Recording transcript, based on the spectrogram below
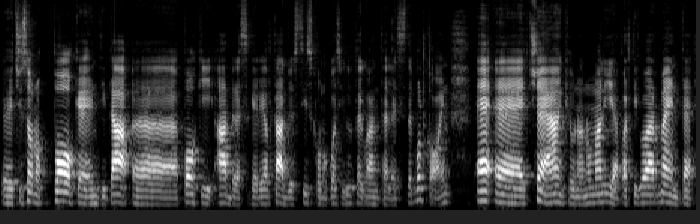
eh, ci sono poche entità, eh, pochi address che in realtà gestiscono quasi tutte quante le stablecoin e eh, c'è anche un'anomalia particolarmente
